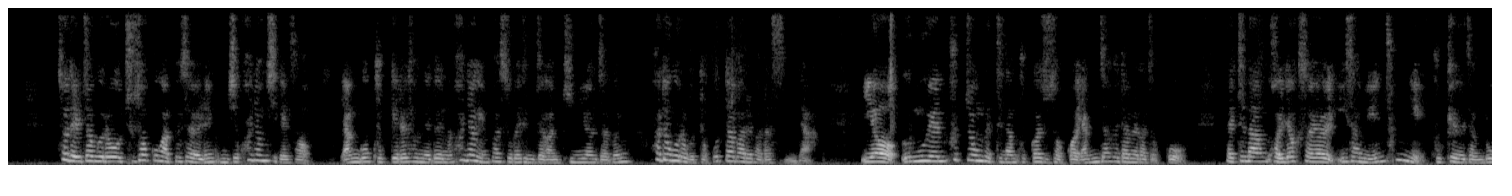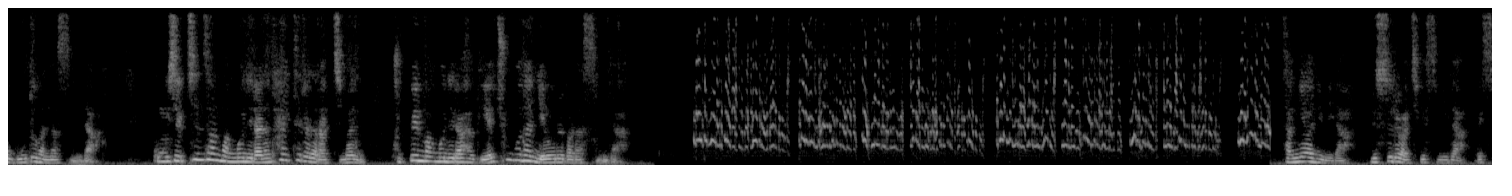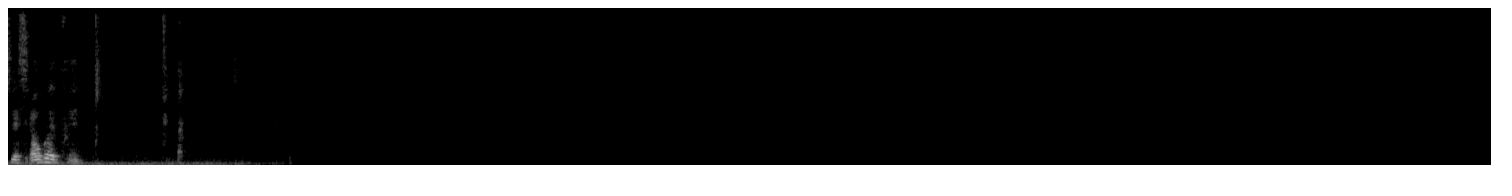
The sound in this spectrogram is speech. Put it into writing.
첫 일정으로 주석궁 앞에서 열린 공식 환영식에서 양국 국기를 손에 든 환영 인파 속에 등장한 김 위원장은 화동으로부터 꽃다발을 받았습니다. 이어 응우엔 푸종 베트남 국가주석과 양자회담을 가졌고 베트남 권력 서열 2, 3위인 총리, 국회의장도 모두 만났습니다. 공식 친선 방문이라는 타이틀을 달았지만 국빈 방문이라 하기에 충분한 예우를 받았습니다. 장예원입니다. 뉴스를 마치겠습니다. SBS 러브 FM.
